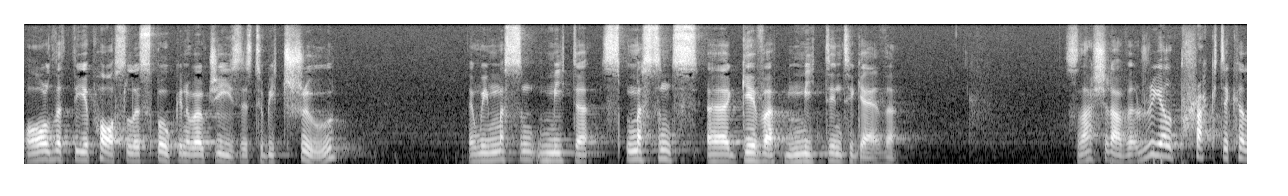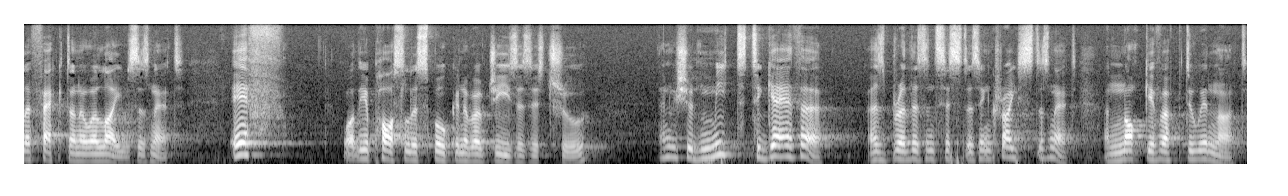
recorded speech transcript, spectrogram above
all that the apostle has spoken about Jesus to be true, then we mustn't, meet mustn't uh, give up meeting together. So that should have a real practical effect on our lives, isn't it? If what the apostle has spoken about Jesus is true, then we should meet together as brothers and sisters in Christ, doesn't it? And not give up doing that.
